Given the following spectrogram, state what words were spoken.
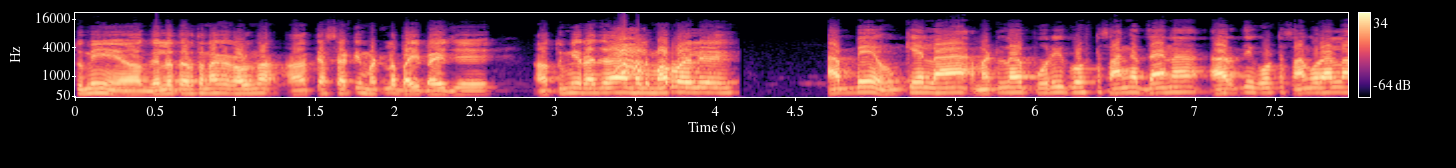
तुम्ही अं, गलत अर्थ नका काढू ना. अं, त्यासाठी म्हटलं बाई पाहिजे. अं, तुम्ही राजा मला मारू राहिले. अबे हुकेला म्हटलं पुरी गोष्ट सांगत जाय ना अर्धी गोष्ट सांगू राहिला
